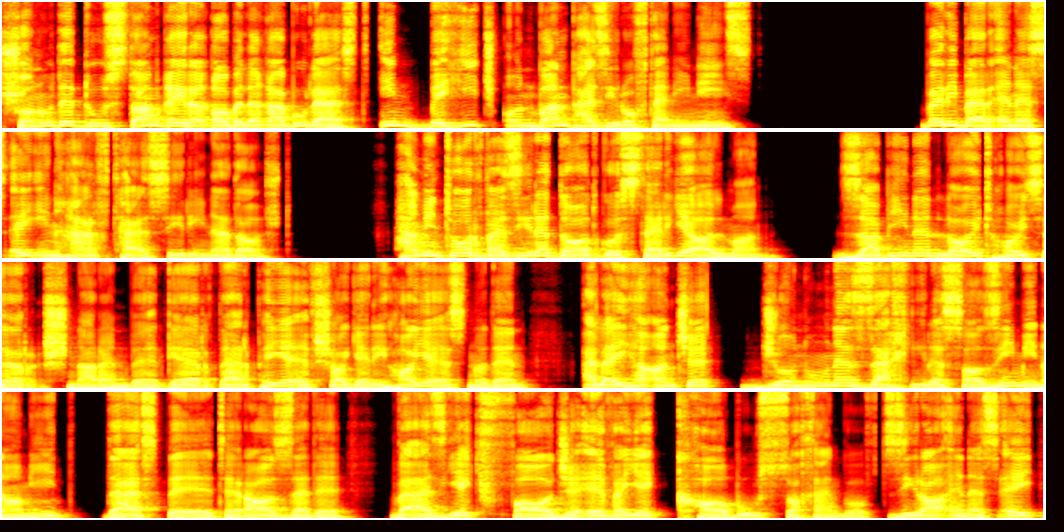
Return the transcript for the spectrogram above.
شنود دوستان غیرقابل قبول است این به هیچ عنوان پذیرفتنی نیست ولی بر NSA این حرف تأثیری نداشت همینطور وزیر دادگستری آلمان زابین لایت هایسر شنارنبرگر در پی افشاگری های اسنودن علیه آنچه جنون زخیر سازی مینامید دست به اعتراض زده و از یک فاجعه و یک کابوس سخن گفت زیرا NSA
